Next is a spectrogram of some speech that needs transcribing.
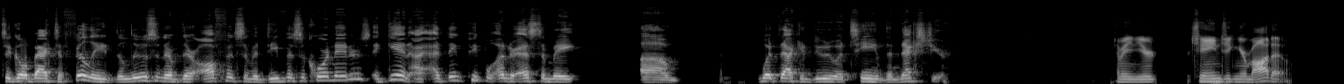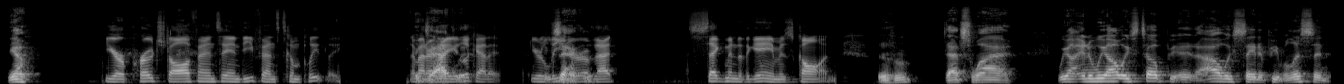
to go back to Philly, the losing of their offensive and defensive coordinators. Again, I, I think people underestimate um, what that can do to a team the next year. I mean, you're changing your motto. Yeah. Your approach to offense and defense completely. No matter exactly. how you look at it, your exactly. leader of that segment of the game is gone. Mm-hmm. That's why we are, and we always tell people. I always say to people, listen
